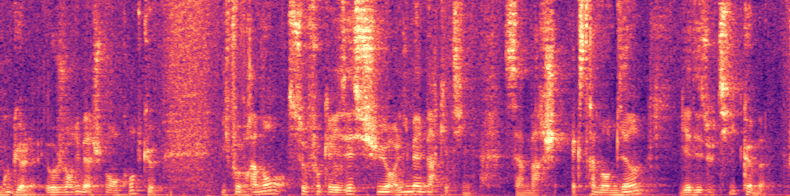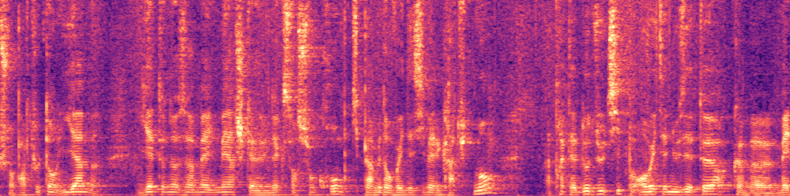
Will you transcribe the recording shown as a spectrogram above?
Google. Et aujourd'hui, bah, je me rends compte que il faut vraiment se focaliser sur l'email marketing. Ça marche extrêmement bien. Il y a des outils comme, je en parle tout le temps, YAM, Yet Another Mail Merge, qui est une extension Chrome qui permet d'envoyer des emails gratuitement. Après, tu as d'autres outils pour envoyer tes newsletters comme euh,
